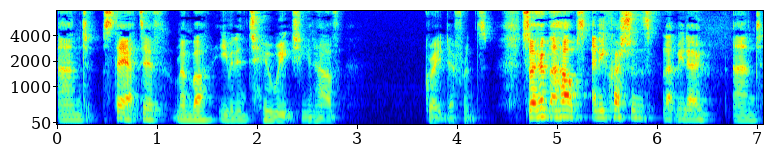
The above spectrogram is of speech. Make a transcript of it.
And stay active. Remember, even in two weeks you can have great difference. So I hope that helps. Any questions, let me know. And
